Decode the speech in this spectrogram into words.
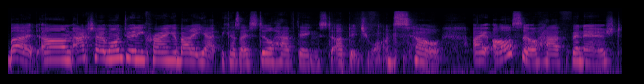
But um, actually I won't do any crying about it yet because I still have things to update you on. So I also have finished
